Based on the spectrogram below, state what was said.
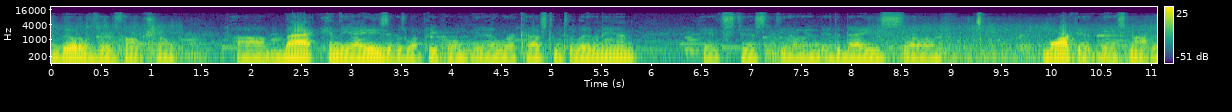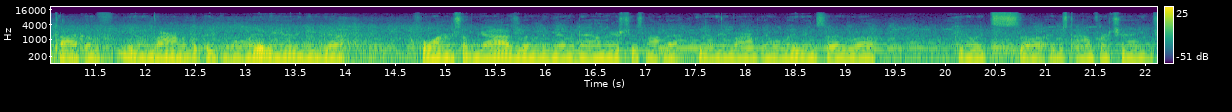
The building was very functional. Uh, back in the 80s, it was what people, you know, were accustomed to living in. It's just, you know, in, in today's um, market, it's not the type of, you know, environment that people want to live in. And you've got 400 something guys living together down there. It's just not that, you know, the environment they want to live in. So, uh, you know, it's, uh, it was time for a change.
